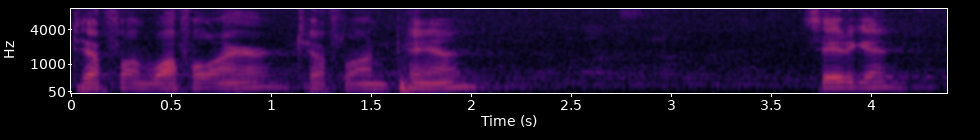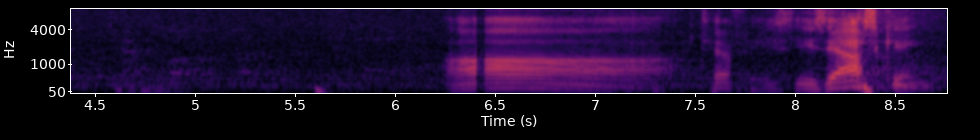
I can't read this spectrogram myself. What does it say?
Teflon waffle iron, Teflon pan. Say it again. Ah, Tef- he's, he's asking.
